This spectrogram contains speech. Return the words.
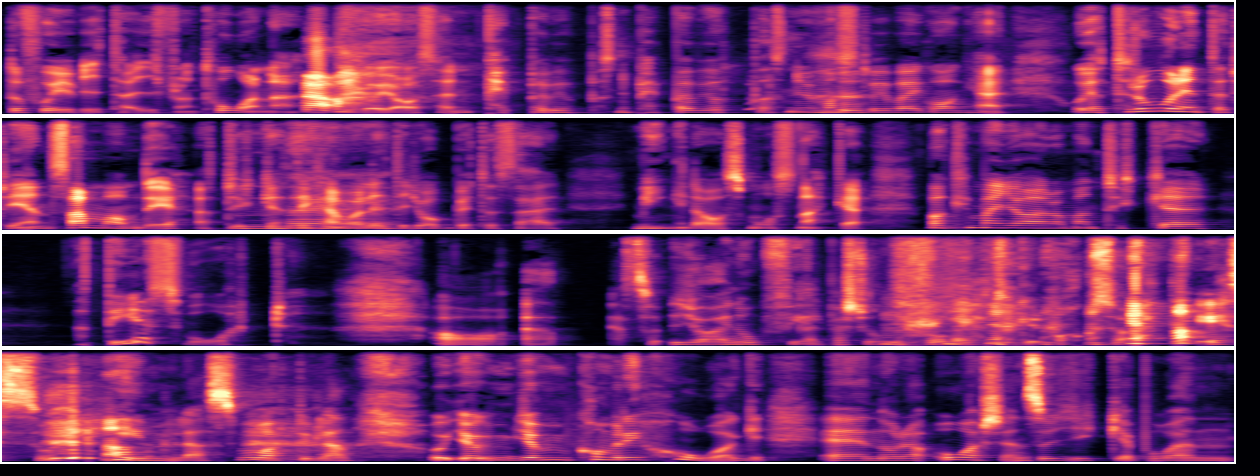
Då får ju vi ta i från tårna, Ja. du och jag, så här, nu peppar vi upp oss, nu peppar vi upp oss, nu måste vi vara igång här. Och jag tror inte att vi är ensamma om det, att tycka att det kan vara Nej. lite jobbigt att så här mingla och småsnacka. Vad kan man göra om man tycker att det är svårt? Ja, alltså, jag är nog fel person att fråga. Jag tycker också att det är så himla svårt ibland. Och jag, jag kommer ihåg eh, några år sedan så gick jag på en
